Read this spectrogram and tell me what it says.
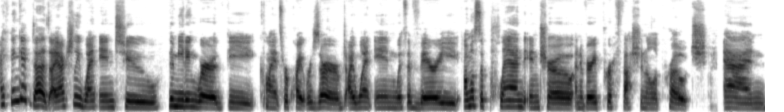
I think it does. I actually went into the meeting where the clients were quite reserved. I went in with a very, almost a planned intro and a very professional approach. And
